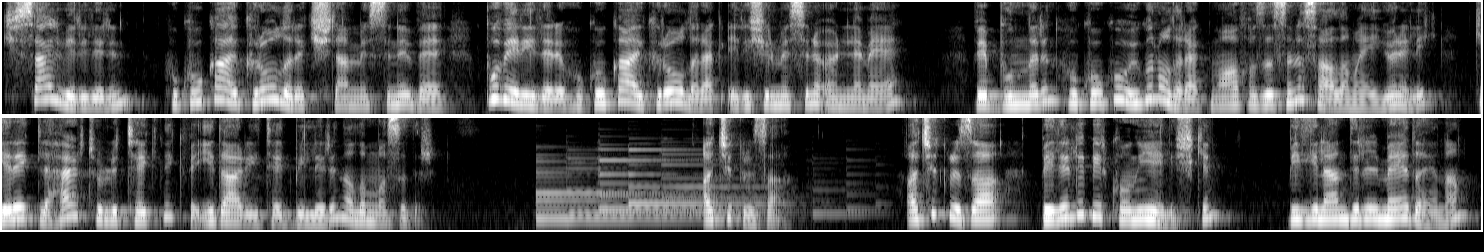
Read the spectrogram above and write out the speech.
Kişisel verilerin hukuka aykırı olarak işlenmesini ve bu verilere hukuka aykırı olarak erişilmesini önlemeye ve bunların hukuka uygun olarak muhafazasını sağlamaya yönelik gerekli her türlü teknik ve idari tedbirlerin alınmasıdır. Açık rıza Açık rıza, belirli bir konuya ilişkin, bilgilendirilmeye dayanan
